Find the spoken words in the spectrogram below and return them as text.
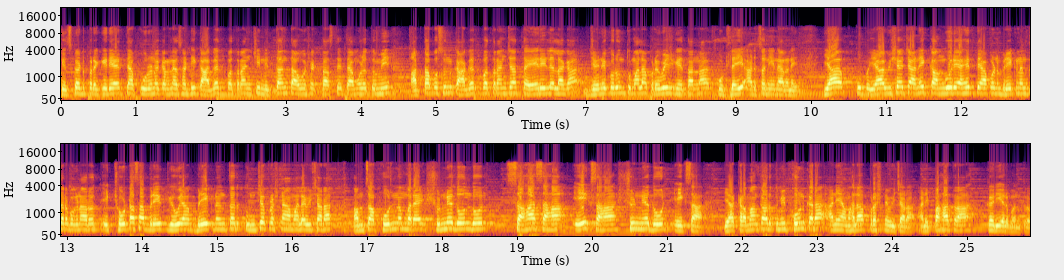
किचकट प्रक्रिया आहेत त्या पूर्ण करण्यासाठी कागदपत्रांची नितांत आवश्यकता असते. त्यामुळे तुम्ही आत्तापासून कागदपत्रांच्या तयारीला लागा जेणेकरून तुम्हाला प्रवेश घेताना कुठल्याही अडचण येणार नाही. या खूप या विषयाच्या अनेक कांगोरे आहेत ते आपण ब्रेकनंतर बघणार आहोत. एक छोटासा ब्रेक घेऊया. ब्रेकनंतर तुमचे प्रश्न आम्हाला विचारा. आमचा फोन नंबर आहे शून्य दोन दोन सहा सहा एक सहा शून्य दोन एक सहा. या क्रमांकावर तुम्ही फोन करा आणि आम्हाला प्रश्न विचारा. आणि पाहत राहा करिअर मंत्र.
